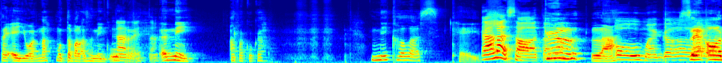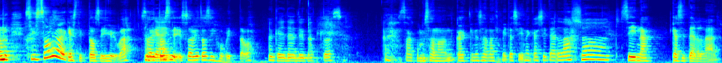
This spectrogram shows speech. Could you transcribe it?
tai ei juonna, mutta tavallaan se niinku... Näreittää. Äh, niin. Arva kuka? Nicolas Cage. Älä saatana. Kyllä! Oh my god. Se on, siis se oli oikeasti tosi hyvä. Se, Okei. oli, tosi, se oli tosi huvittava. Okei, okay, täytyy katsoa se. Saanko mä sanoa kaikki ne sanat, mitä siinä käsitellään? Saat. Siinä käsitellään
